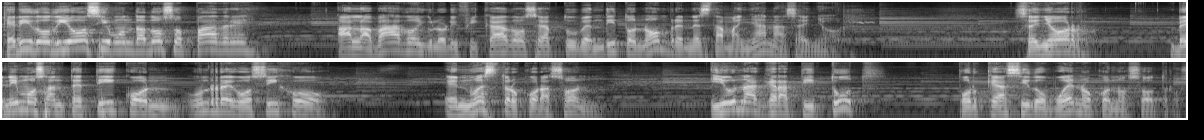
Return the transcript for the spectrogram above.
Querido Dios y bondadoso Padre, alabado y glorificado sea tu bendito nombre en esta mañana, Señor. Señor, venimos ante ti con un regocijo en nuestro corazón y una gratitud porque has sido bueno con nosotros.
